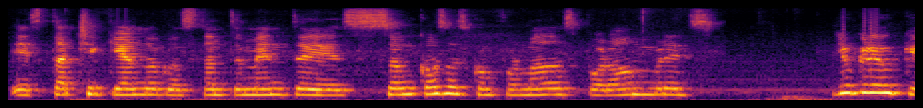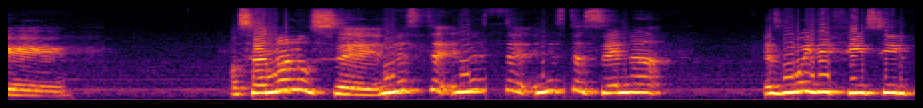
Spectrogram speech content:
está chequeando constantemente son cosas conformadas por hombres. Yo creo que o sea, no lo sé. En, este, en, este, en esta escena es muy difícil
